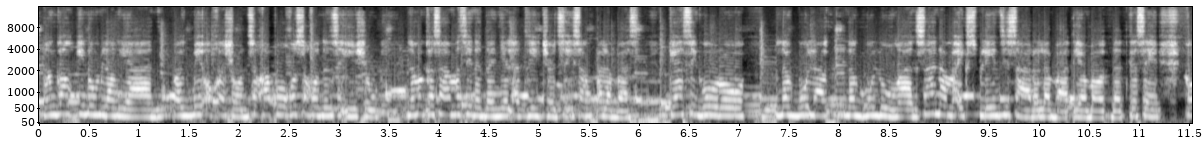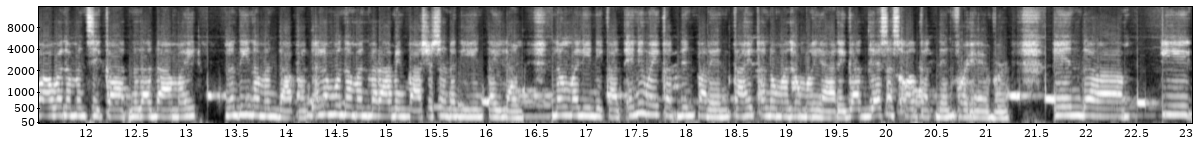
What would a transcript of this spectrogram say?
Hanggang inom lang yan. Pag may okasyon, saka focus ako dun sa issue na magkasama sina Daniel at Richard sa isang palabas. Kaya siguro, nagbulag, nagbulungan. Sana ma-explain si Sarah Labati about that kasi kawawa naman si Kat, nadadamay, hindi naman dapat. Alam mo naman maraming bashes na naghihintay lang ng mali ni Kat. Anyway, Kat din pa rin kahit ano man ang mangyari. God bless us all, Kat din forever. And, uh, i,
